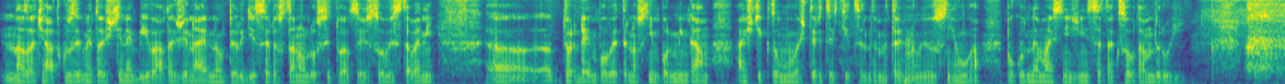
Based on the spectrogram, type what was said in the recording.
Na začátku zimy to ještě nebývá, takže najednou ty lidi se dostanou do situace, že jsou vystavený uh, tvrdým povětrnostním podmínkám a ještě k tomu ve 40 cm hmm. nového sněhu a pokud nemají sněžnice, tak jsou tam druhý.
